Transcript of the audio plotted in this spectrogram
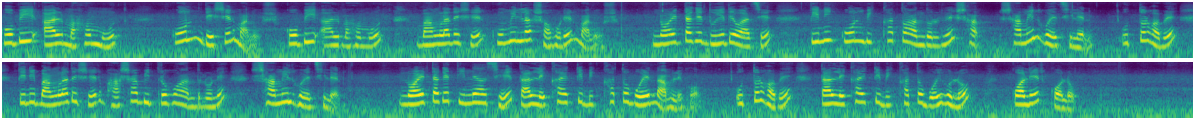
কবি আল মাহমুদ কোন দেশের মানুষ? কবি আল মাহমুদ বাংলাদেশের কুমিল্লা শহরের মানুষ। নয়ের দাগে দুয়ে দেওয়া আছে, তিনি কোন বিখ্যাত আন্দোলনে সামিল হয়েছিলেন? উত্তর হবে, তিনি বাংলাদেশের ভাষা বিদ্রোহ আন্দোলনে সামিল হয়েছিলেন। নয়ের দাগে তিনে আছে, তার লেখা একটি বিখ্যাত বইয়ের নাম লেখো। উত্তর হবে, তার লেখা একটি বিখ্যাত বই হল কলের কলম।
